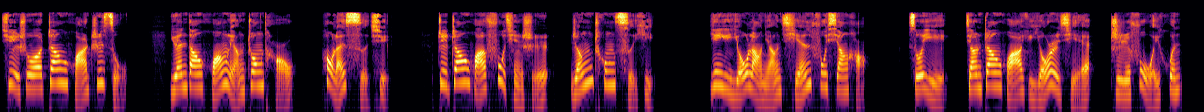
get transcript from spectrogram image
却说张华之祖原当黄梁庄头，后来死去。这张华父亲时仍充此意，因与尤老娘前夫相好，所以将张华与尤二姐指腹为婚。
